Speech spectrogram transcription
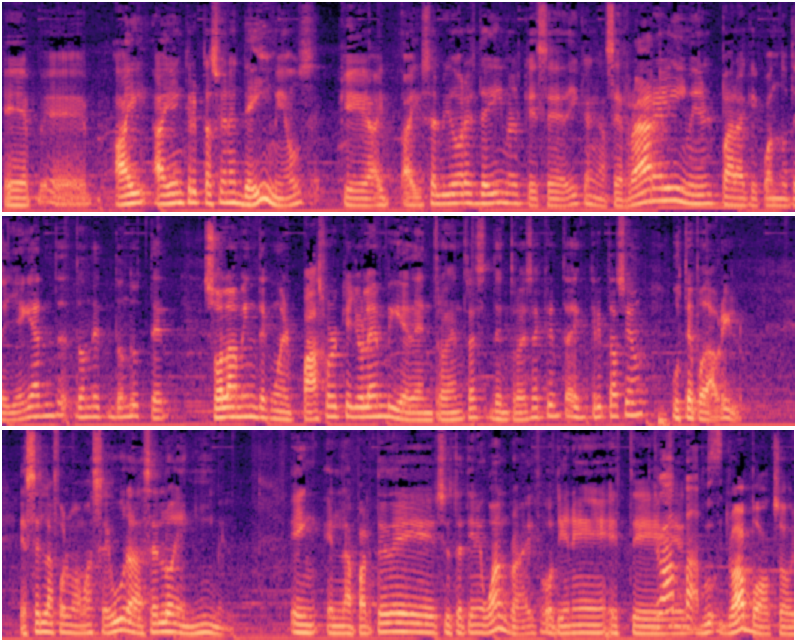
Eh, eh, hay, hay encriptaciones de emails, que hay, hay servidores de email que se dedican a cerrar el email para que cuando te llegue a donde, donde usted, solamente con el password que yo le envíe dentro, dentro, dentro de esa encripta- encriptación, usted pueda abrirlo. Esa es la forma más segura de hacerlo en email. En, en la parte de si usted tiene OneDrive o tiene este Dropbox. O,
